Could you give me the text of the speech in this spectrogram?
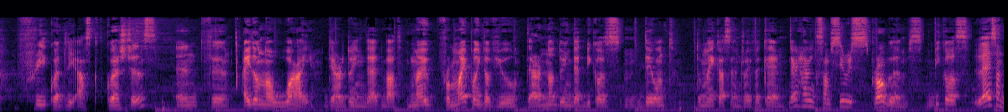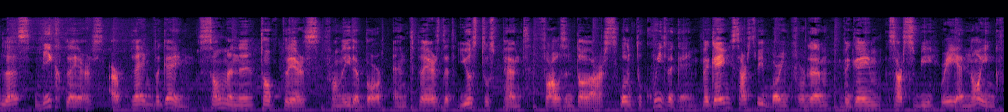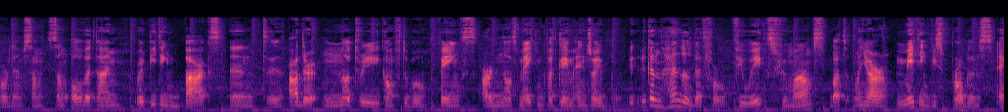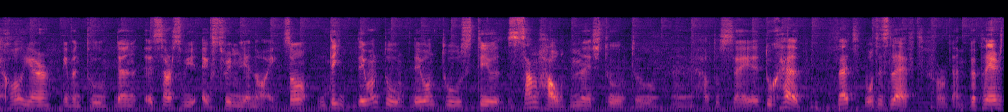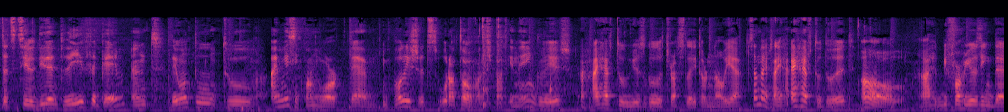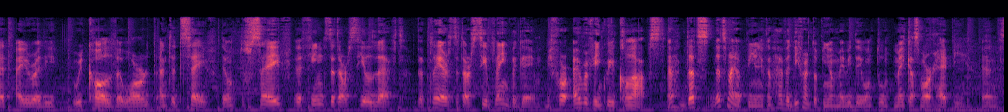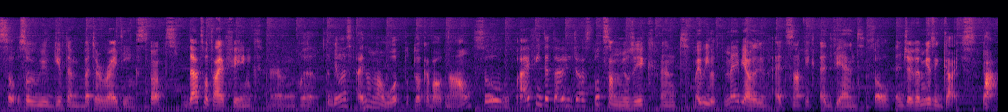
frequently asked questions and uh, I don't know why they are doing that but my from my point of view they are not doing that because they want to make us enjoy the game. They're having some serious problems because less and less big players are playing the game. So many top players from leaderboard and players that used to spend thousand dollars want to quit the game. The game starts to be boring for them. The game starts to be really annoying for them. Some some all the time repeating bugs and uh, other not really comfortable things are not making that game enjoyable. You, you can handle handle that for a few weeks, few months, but when you are meeting these problems a whole year, even two, then it starts to be extremely annoying. So they they want to they want to still somehow manage to to uh, how to say it, to help that what is left for them. The players that still didn't leave the game and they want to to I'm missing one word, damn. In Polish it's uratować, but in English ah, I have to use Google Translator now, yeah. Sometimes I, I have to do it. Oh, before using that I already recall the word and it's save. They want to save the things that are still left the players that are still playing the game before everything will collapse. Eh, that's that's my opinion. You can have a different opinion. Maybe they want to make us more happy, and so so we will give them better ratings. But that's what I think. And well, to be honest, I don't know what to talk about now. So I think that I will just put some music and maybe maybe I will add something at the end. So enjoy the music, guys. Wow.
